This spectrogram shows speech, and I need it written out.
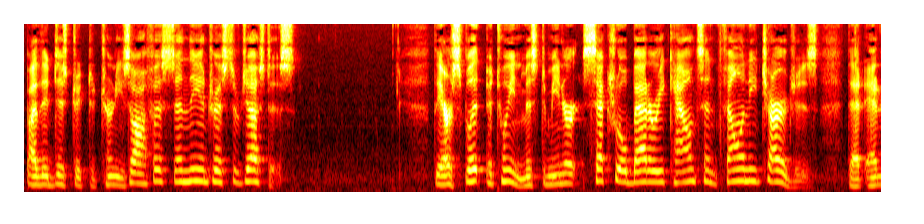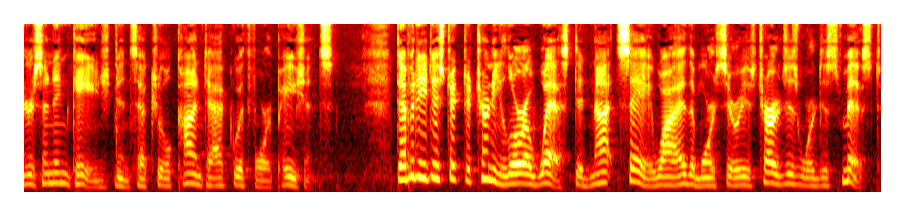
by the district attorney's office in the interest of justice. They are split between misdemeanor sexual battery counts and felony charges that Anderson engaged in sexual contact with four patients. Deputy District Attorney Laura West did not say why the more serious charges were dismissed.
